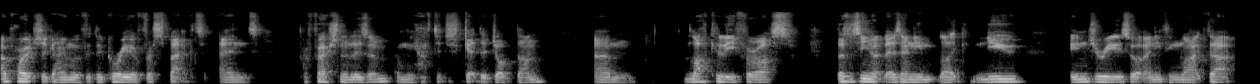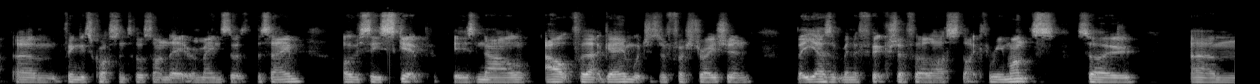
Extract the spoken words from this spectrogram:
approach the game with a degree of respect and professionalism, and we have to just get the job done. Um, luckily for us, doesn't seem like there's any like new injuries or anything like that. Um, fingers crossed until Sunday, it remains the, the same. Obviously, Skip is now out for that game, which is a frustration. But he hasn't been a fixture for the last like three months, so um,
